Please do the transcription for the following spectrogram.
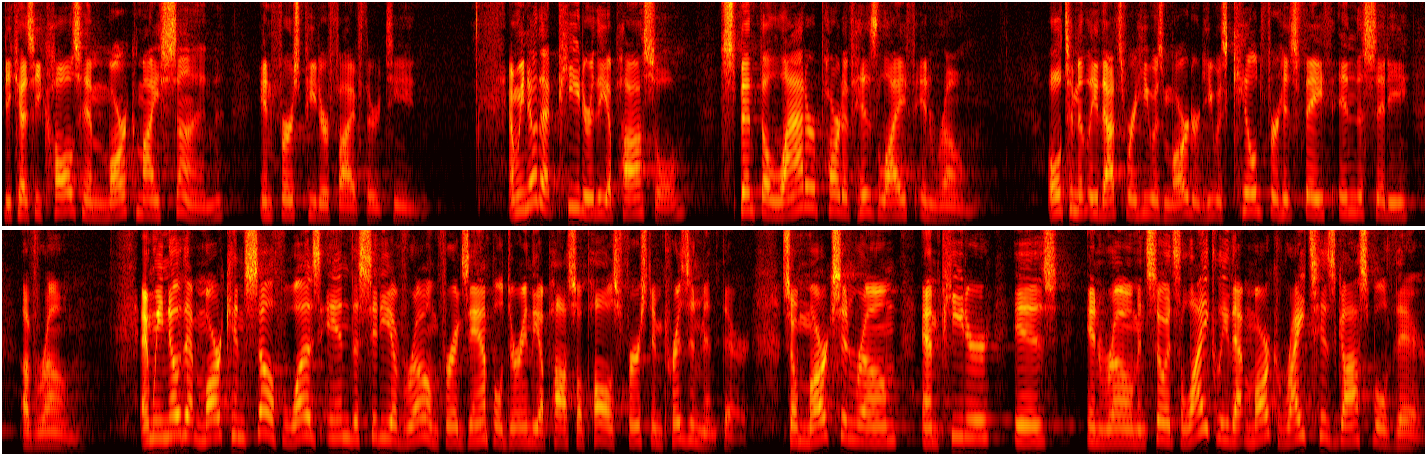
because he calls him Mark my son in 1 Peter 5:13. And we know that Peter the apostle spent the latter part of his life in Rome. Ultimately, that's where he was martyred. He was killed for his faith in the city of Rome. And we know that Mark himself was in the city of Rome, for example, during the Apostle Paul's first imprisonment there. So Mark's in Rome, and Peter is in Rome. And so it's likely that Mark writes his gospel there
